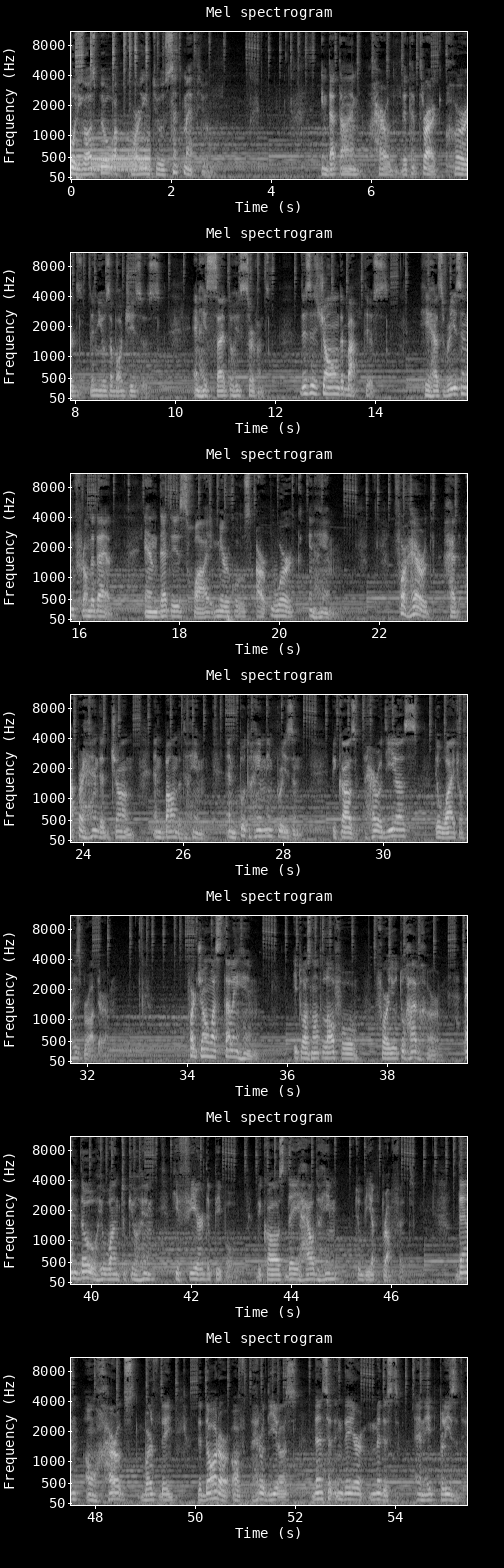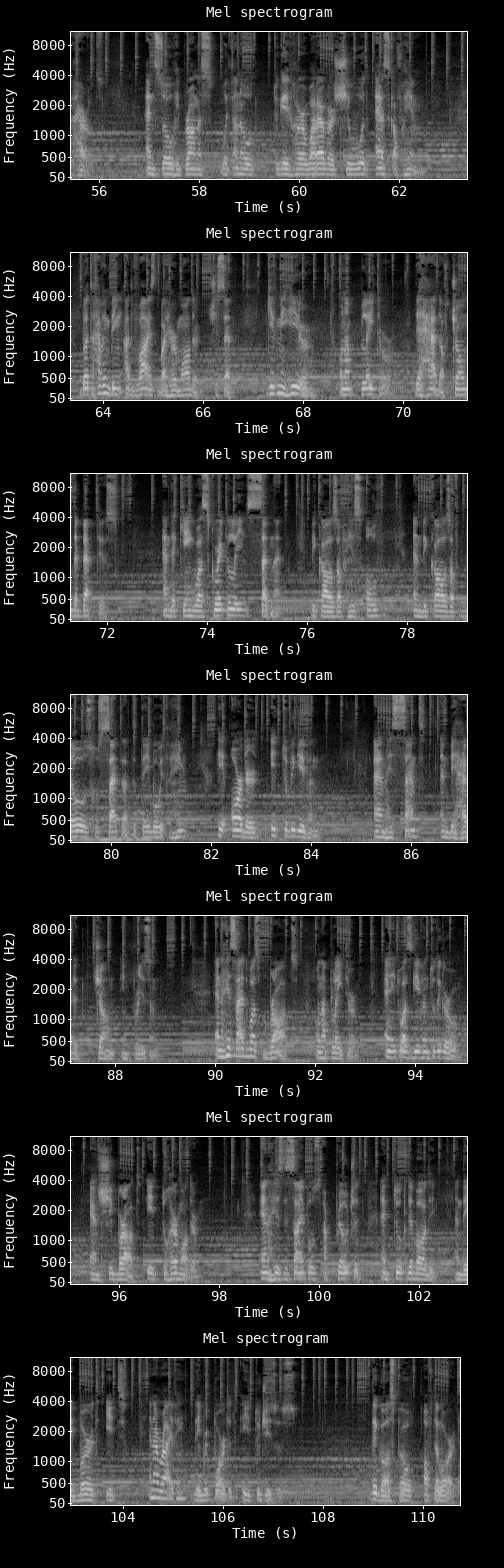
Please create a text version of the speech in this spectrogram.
Holy Gospel according to St. Matthew. In that time, Herod the Tetrarch heard the news about Jesus, and he said to his servants, This is John the Baptist. He has risen from the dead, and that is why miracles are worked in him. For Herod had apprehended John and bound him and put him in prison because Herodias, the wife of his brother. For John was telling him, It was not lawful for you to have her. And though he wanted to kill him, he feared the people, because they held him to be a prophet. Then, on Herod's birthday, the daughter of Herodias danced in their midst, and it pleased Herod. And so he promised with an oath to give her whatever she would ask of him. But having been advised by her mother, she said, Give me here, on a platter, the head of John the Baptist. And the king was greatly saddened because of his oath and because of those who sat at the table with him. He ordered it to be given. And he sent and beheaded John in prison. And his head was brought on a platter, and it was given to the girl, and she brought it to her mother. And his disciples approached and took the body, and they buried it. And arriving, they reported it to Jesus. The Gospel of the Lord.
